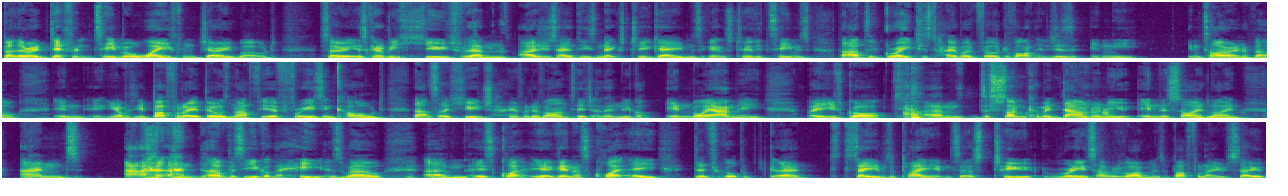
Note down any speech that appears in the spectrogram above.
but they're a different team away from Jerry World. So it's going to be huge for them, as you said, these next two games against two of the teams that have the greatest home and field advantages in the entire NFL. In, you know, obviously Buffalo, Bills Mafia, freezing cold. That's a huge home field advantage. And then you've got in Miami where you've got um, the sun coming down on you in the sideline and and obviously you've got the heat as well. Um, it's quite yeah, again that's quite a difficult uh, stadium to play in. So that's two really tough environments for Buffalo. So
